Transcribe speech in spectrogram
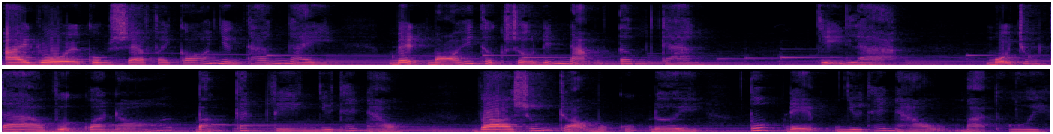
Ai rồi cũng sẽ phải có những tháng ngày mệt mỏi thực sự đến nặng tâm can. Chỉ là mỗi chúng ta vượt qua nó bằng cách riêng như thế nào và sống trọn một cuộc đời tốt đẹp như thế nào mà thôi.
